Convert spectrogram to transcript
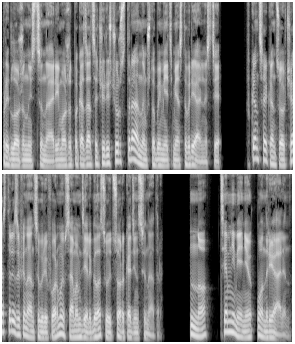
Предложенный сценарий может показаться чересчур странным, чтобы иметь место в реальности, в конце концов, часто ли за финансовые реформы в самом деле голосует 41 сенатор? Но, тем не менее, он реален.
